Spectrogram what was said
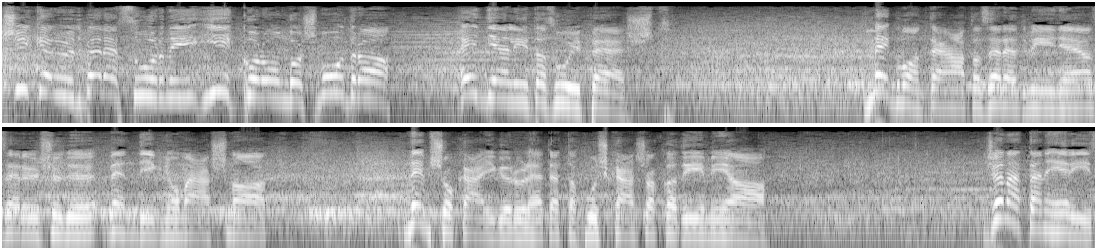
Sikerült beleszúrni jégkorongos módra. Egyenlít az Újpest. Megvan tehát az eredménye az erősödő vendégnyomásnak. Nem sokáig örülhetett a Puskás Akadémia. Jonathan Harris.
